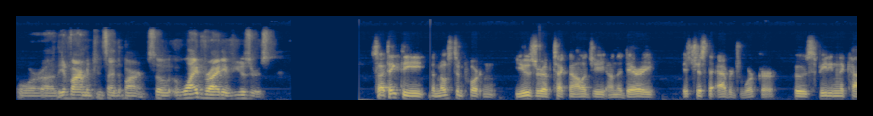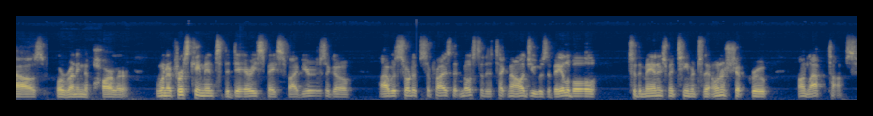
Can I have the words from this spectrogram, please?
or the environment inside the barn. So a wide variety of users. So I think the the most important user of technology on the dairy it's just the average worker who's feeding the cows or running the parlor. When I first came into the dairy space five years ago, I was sort of surprised that most of the technology was available to the management team or to the ownership group on laptops,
